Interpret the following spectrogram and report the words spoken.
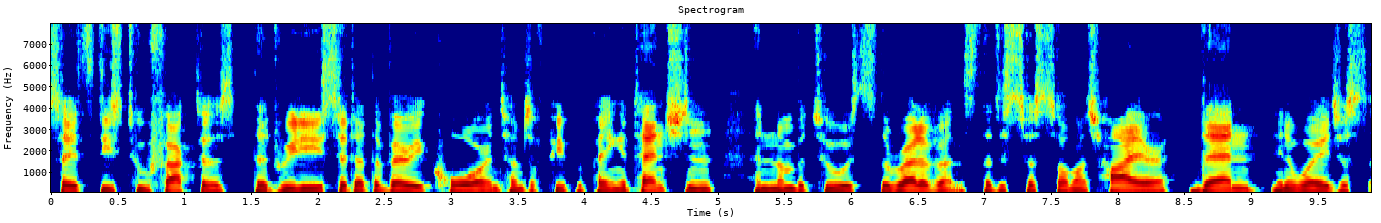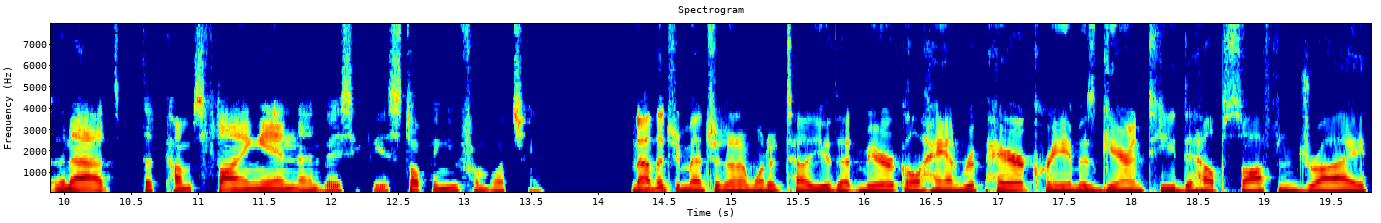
So it's these two factors that really sit at the very core in terms of people paying attention. And number two, it's the relevance that is just so much higher than, in a way, just an ad that comes flying in and basically is stopping you from watching. Now that you mentioned it, I want to tell you that Miracle Hand Repair Cream is guaranteed to help soften dry,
